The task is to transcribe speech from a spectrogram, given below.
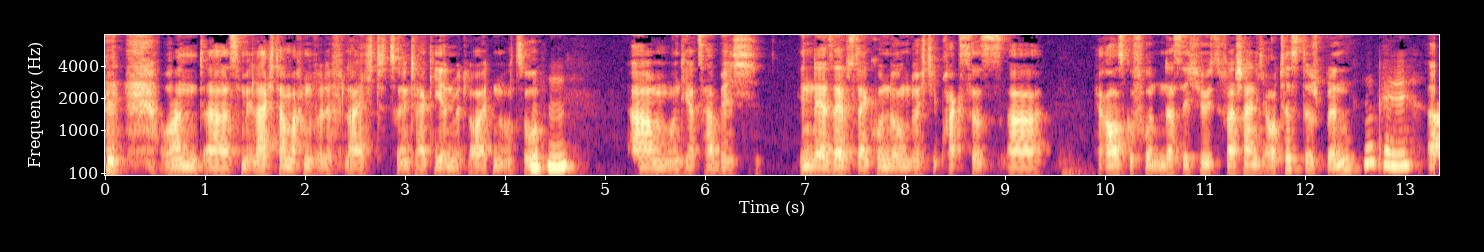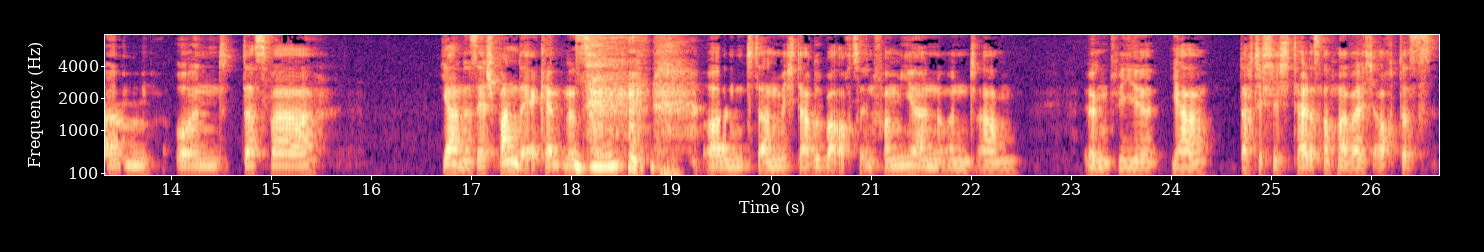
und äh, es mir leichter machen würde, vielleicht zu interagieren mit Leuten und so. Mhm. Ähm, und jetzt habe ich in der Selbsterkundung durch die Praxis äh, herausgefunden, dass ich höchstwahrscheinlich autistisch bin. Okay. Ähm, und das war ja eine sehr spannende Erkenntnis. Und dann mich darüber auch zu informieren und ähm, irgendwie, ja, dachte ich, ich teile das nochmal, weil ich auch das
